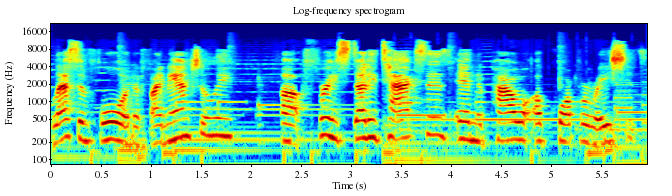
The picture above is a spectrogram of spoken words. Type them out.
Lesson four the financially uh, free study taxes and the power of corporations.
